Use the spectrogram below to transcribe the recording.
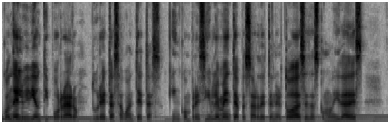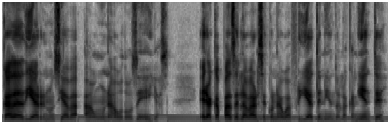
Con él vivía un tipo raro, duretas aguantetas, que incomprensiblemente a pesar de tener todas esas comodidades, cada día renunciaba a una o dos de ellas. Era capaz de lavarse con agua fría teniéndola caliente,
